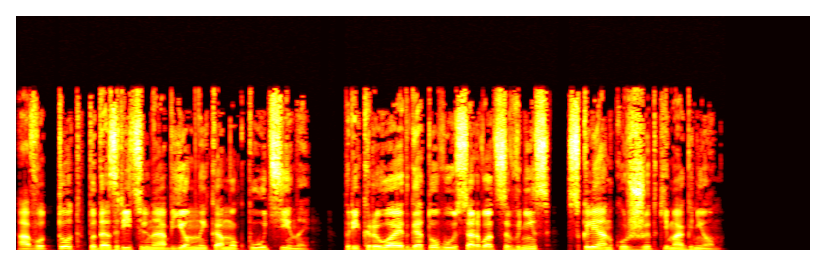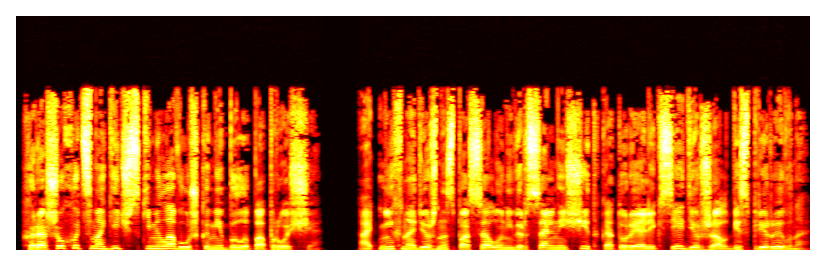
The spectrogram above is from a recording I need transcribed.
А вот тот, подозрительно объемный комок паутины, прикрывает готовую сорваться вниз склянку с жидким огнем. Хорошо хоть с магическими ловушками было попроще. От них надежно спасал универсальный щит, который Алексей держал беспрерывно.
